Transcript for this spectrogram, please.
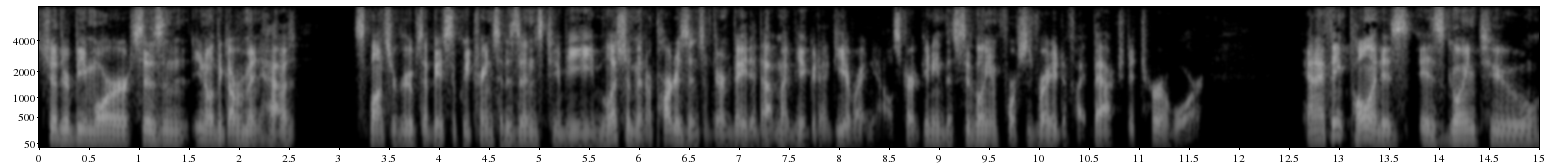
should there be more citizen, you know, the government have sponsor groups that basically train citizens to be militiamen or partisans if they're invaded. That might be a good idea right now. Start getting the civilian forces ready to fight back to deter a war. And I think Poland is is going to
